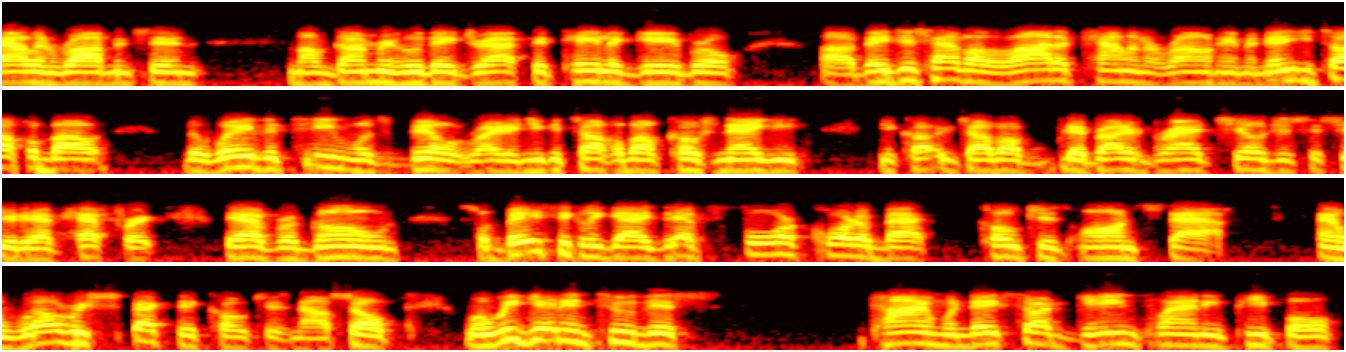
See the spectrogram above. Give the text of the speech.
Allen Robinson, Montgomery, who they drafted, Taylor Gabriel. Uh, they just have a lot of talent around him. And then you talk about the way the team was built, right? And you could talk about Coach Nagy. You, talk about they brought in Brad Childress this year. They have Helfrich. They have Ragone. So basically, guys, they have four quarterback coaches on staff and well respected coaches now. So when we get into this time when they start game planning people,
